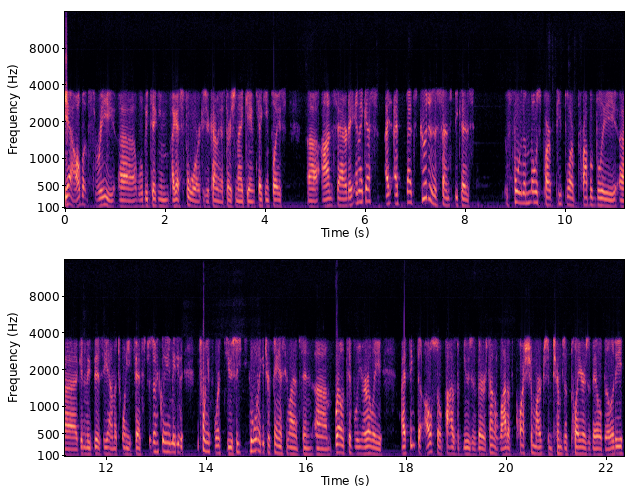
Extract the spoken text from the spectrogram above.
Yeah, all but three uh, will be taking, I guess, four because you're counting a Thursday night game taking place uh, on Saturday. And I guess I, I, that's good in a sense because for the most part, people are probably uh, going to be busy on the 25th, specifically maybe the 24th too. So you want to get your fantasy lineups in um, relatively early. I think that also positive news is there's not a lot of question marks in terms of players' availability,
